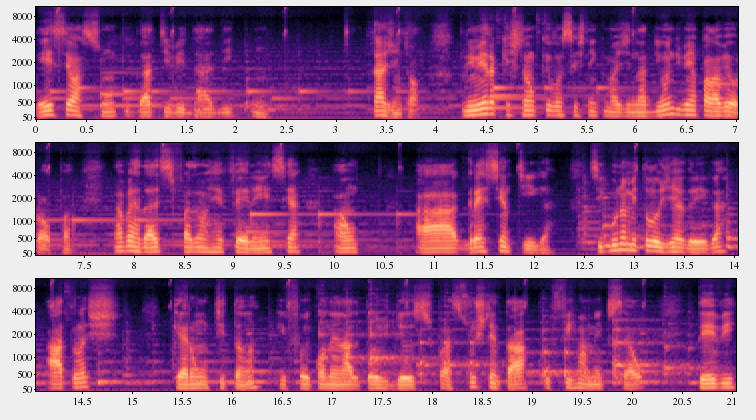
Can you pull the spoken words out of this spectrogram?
Esse é o assunto da atividade 1. Tá, gente? Ó. Primeira questão que vocês têm que imaginar de onde vem a palavra Europa. Na verdade, se faz uma referência a um, à Grécia Antiga. Segundo a mitologia grega, Atlas, que era um titã que foi condenado pelos deuses para sustentar o firmamento céu, teve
